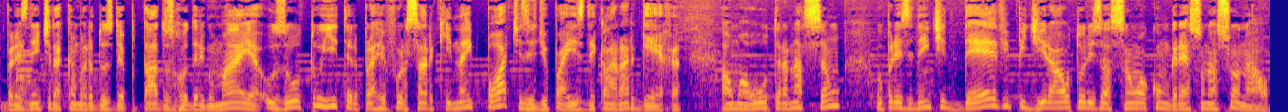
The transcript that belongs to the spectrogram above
O presidente da Câmara dos Deputados, Rodrigo Maia, usou o Twitter para reforçar que, na hipótese de o país declarar guerra a uma outra nação, o presidente deve pedir a autorização ao Congresso Nacional.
